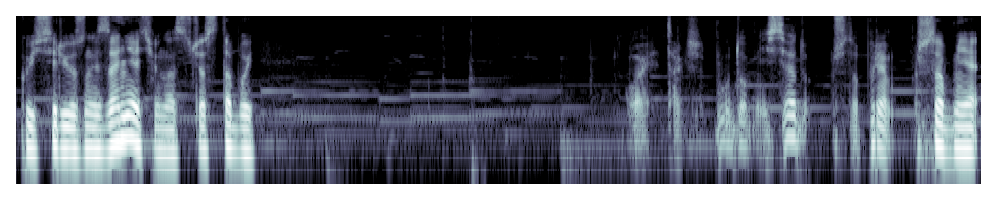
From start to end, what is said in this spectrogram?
Какое серьезное занятие у нас сейчас с тобой. Ой, так же поудобнее сяду, чтобы прям, чтобы мне,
